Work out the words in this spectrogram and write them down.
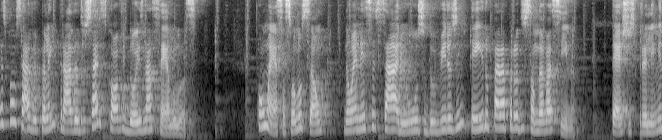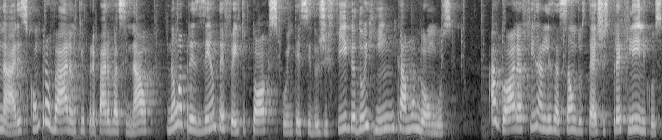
responsável pela entrada do SARS-CoV-2 nas células. Com essa solução, não é necessário o uso do vírus inteiro para a produção da vacina. Testes preliminares comprovaram que o preparo vacinal não apresenta efeito tóxico em tecidos de fígado e rim em camundongos. Agora, a finalização dos testes pré-clínicos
